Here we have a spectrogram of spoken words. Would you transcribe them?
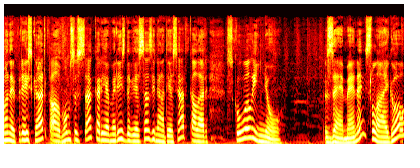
man ir prieks, ka atkal mums uz sakariem ir izdevies sazināties atkal ar skoliņu Zemene, Slaigo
